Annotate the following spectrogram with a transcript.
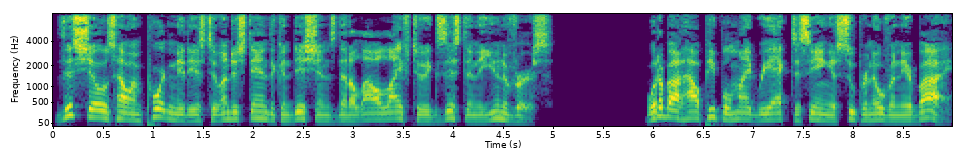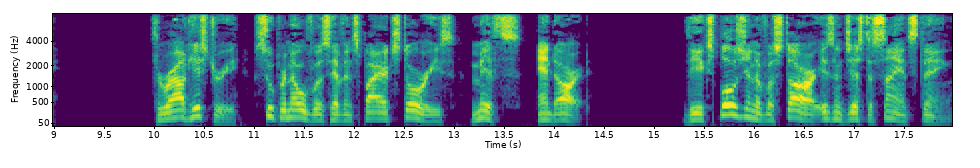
This shows how important it is to understand the conditions that allow life to exist in the universe. What about how people might react to seeing a supernova nearby? Throughout history, supernovas have inspired stories, myths, and art. The explosion of a star isn't just a science thing,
